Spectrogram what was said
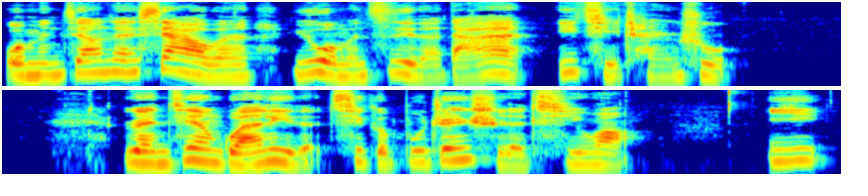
我们将在下文与我们自己的答案一起陈述。软件管理的七个不真实的期望：一。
